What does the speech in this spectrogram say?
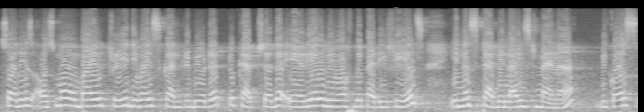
So this Osmo Mobile 3 device contributed to capture the aerial view of the paddy fields in a stabilized manner because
